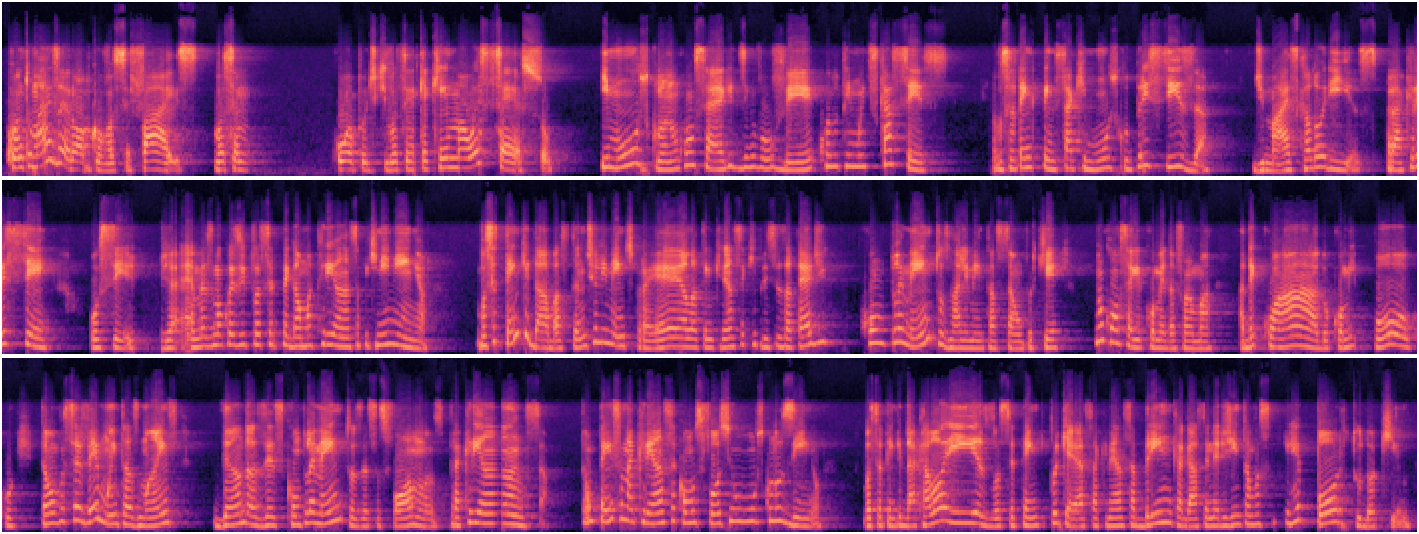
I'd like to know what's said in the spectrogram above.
quanto mais aeróbico você faz, você corpo de que você quer queimar o excesso. E músculo não consegue desenvolver quando tem muita escassez. Você tem que pensar que músculo precisa de mais calorias para crescer. Ou seja, é a mesma coisa que você pegar uma criança pequenininha. Você tem que dar bastante alimentos para ela. Tem criança que precisa até de complementos na alimentação, porque não consegue comer da forma adequada, come pouco. Então você vê muitas mães dando às vezes complementos essas fórmulas para criança. Então pensa na criança como se fosse um músculozinho. Você tem que dar calorias, você tem que, porque essa criança brinca, gasta energia, então você tem que repor tudo aquilo.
